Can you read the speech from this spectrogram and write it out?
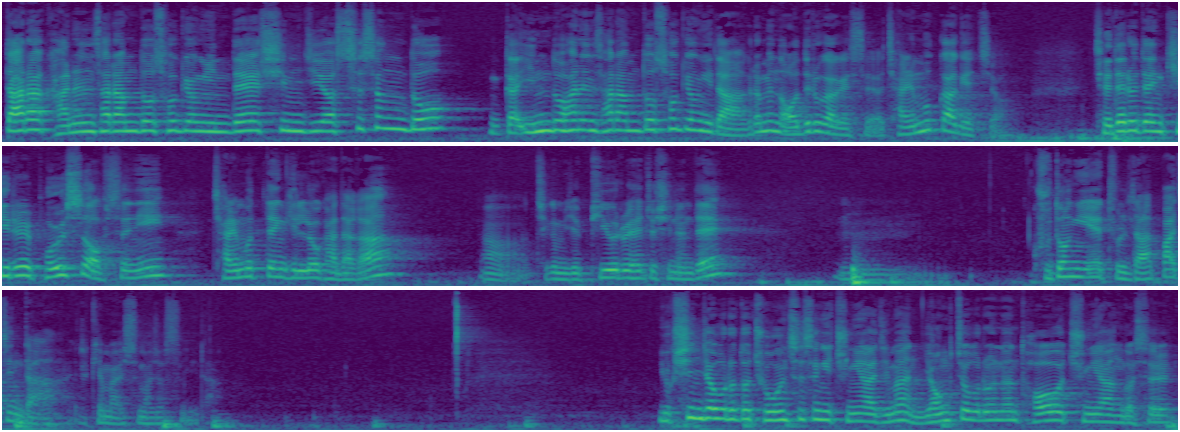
따라가는 사람도 소경인데 심지어 스승도 그러니까 인도하는 사람도 소경이다. 그러면 어디로 가겠어요? 잘못 가겠죠. 제대로 된 길을 볼 수 없으니 잘못된 길로 가다가 어, 지금 이제 비유를 해주시는데 음, 구덩이에 둘 다 빠진다 이렇게 말씀하셨습니다. 육신적으로도 좋은 스승이 중요하지만 영적으로는 더 중요한 것을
